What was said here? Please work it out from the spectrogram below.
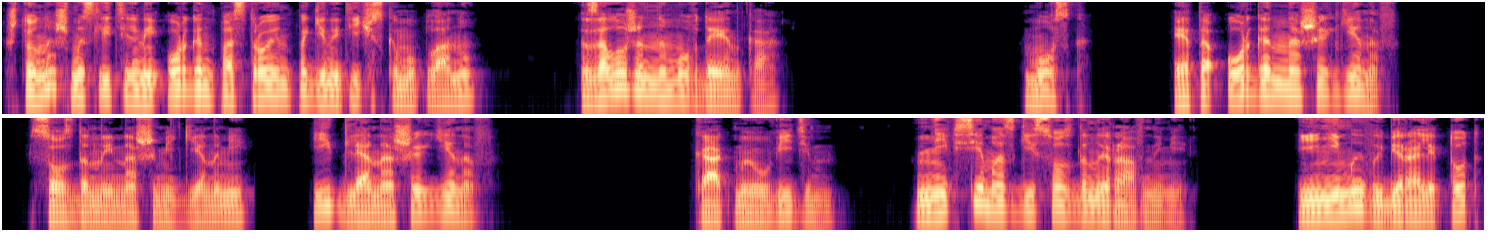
что наш мыслительный орган построен по генетическому плану, заложенному в ДНК. Мозг – это орган наших генов, созданный нашими генами и для наших генов. Как мы увидим, не все мозги созданы равными. И не мы выбирали тот,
